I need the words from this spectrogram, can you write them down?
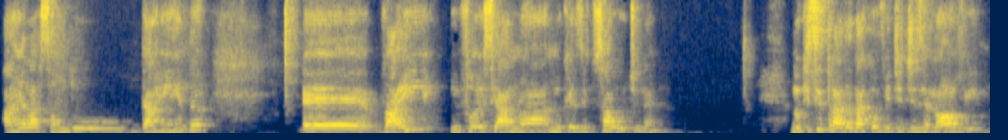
a relação do, da renda é, vai influenciar na, no quesito saúde, né? No que se trata da Covid-19,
